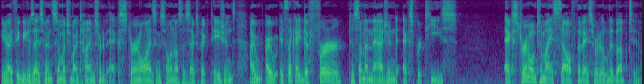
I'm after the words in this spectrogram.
You know, I think because I spend so much of my time sort of externalizing someone else's expectations, I, I it's like I defer to some imagined expertise external to myself that I sort of live up to.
